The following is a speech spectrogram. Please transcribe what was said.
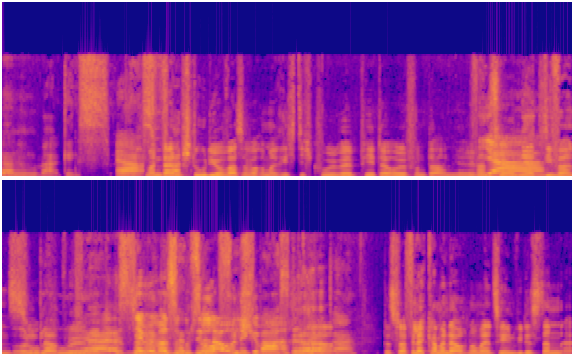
dann war, ging's. Ja. Ach man, da im flott. Studio war es aber auch immer richtig cool, weil Peter, Ulf und Daniel. Die waren Ja. so nett. Die waren so cool. Ja, es Die haben immer so es gute Laune gemacht. Ja. Das war, vielleicht kann man da auch nochmal erzählen, wie das dann äh,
